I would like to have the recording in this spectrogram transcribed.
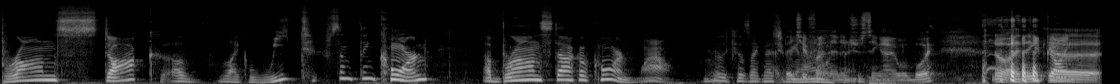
bronze stock of like wheat or something, corn. A bronze stock of corn. Wow, it really feels like that I should bet be you an find that thing. interesting, Iowa boy. No, I think uh,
